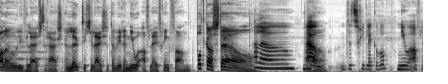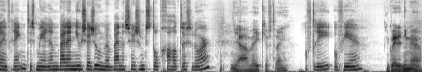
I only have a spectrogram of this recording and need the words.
Hallo lieve luisteraars en leuk dat je luistert naar weer een nieuwe aflevering van Podcast Stijl. Hallo. Nou, dat schiet lekker op. Nieuwe aflevering. Het is meer een bijna een nieuw seizoen. We hebben bijna een seizoenstop gehad tussendoor. Ja, een weekje of twee. Of drie of vier. Ik weet het niet meer.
